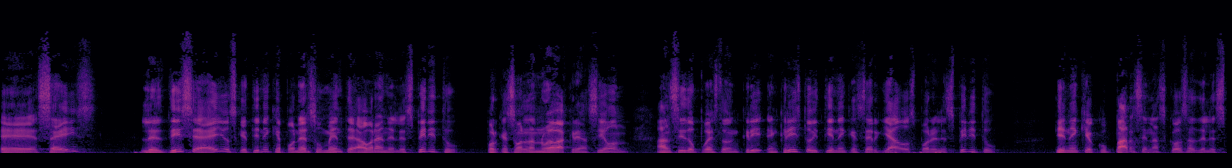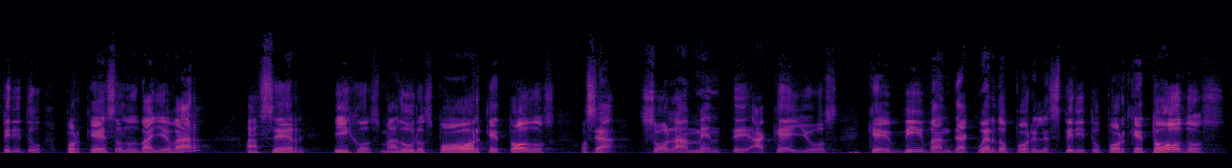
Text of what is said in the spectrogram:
6 eh, les dice a ellos que tienen que poner su mente ahora en el Espíritu, porque son la nueva creación, han sido puestos en Cristo y tienen que ser guiados por el Espíritu. Tienen que ocuparse en las cosas del Espíritu, porque eso los va a llevar a ser hijos maduros, porque todos, o sea, solamente aquellos que vivan de acuerdo por el Espíritu, porque todos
